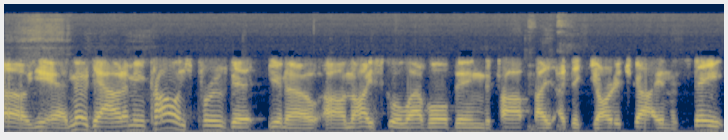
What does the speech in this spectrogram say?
Oh yeah, no doubt. I mean, Collins proved it. You know, on the high school level, being the top, I, I think, yardage guy in the state.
